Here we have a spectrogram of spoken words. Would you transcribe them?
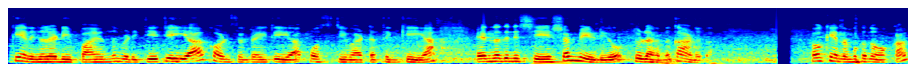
ഓക്കെ നിങ്ങൾ ഡീപ്പായി ഒന്ന് മെഡിറ്റേറ്റ് ചെയ്യുക കോൺസെൻട്രേറ്റ് ചെയ്യുക പോസിറ്റീവായിട്ട് തിങ്ക് ചെയ്യുക. എന്നതിന് ശേഷം വീഡിയോ തുടർന്ന് കാണുക. ഓക്കെ നമുക്ക് നോക്കാം.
